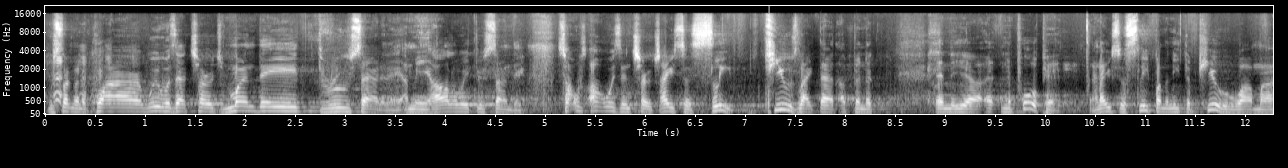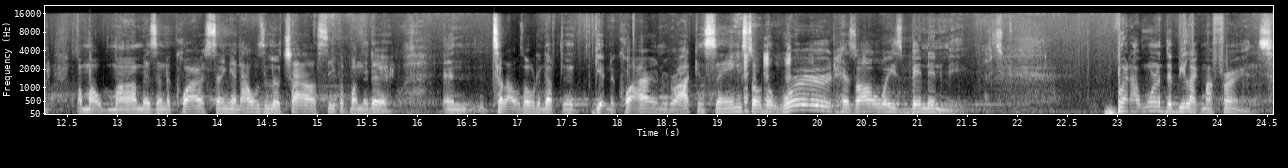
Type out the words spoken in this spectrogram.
we sung in the choir. We was at church Monday through Saturday. I mean all the way through Sunday. So I was always in church. I used to sleep pews like that up in the in the uh, in the pulpit. And I used to sleep underneath the pew while my, while my mom is in the choir singing. I was a little child, sleep up under there. And until I was old enough to get in the choir and rock and sing. So the word has always been in me. But I wanted to be like my friends.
